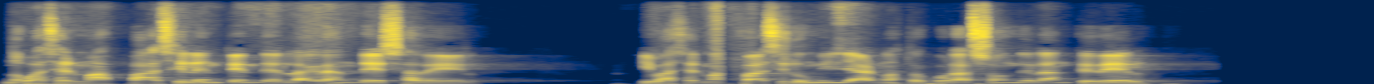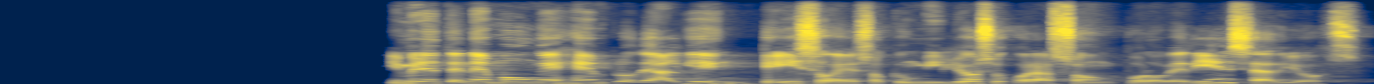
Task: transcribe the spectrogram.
nos va a ser más fácil entender la grandeza de Él. Y va a ser más fácil humillar nuestro corazón delante de Él. Y miren, tenemos un ejemplo de alguien que hizo eso, que humilló su corazón por obediencia a Dios.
